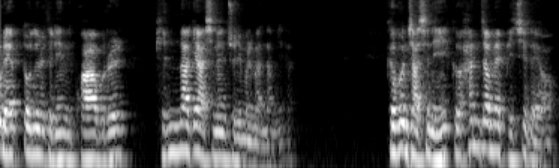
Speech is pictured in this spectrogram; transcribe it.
랩돈을 들인 과부를 빛나게 하시는 주님을 만납니다. 그분 자신이 그 한 점의 빛이 되어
